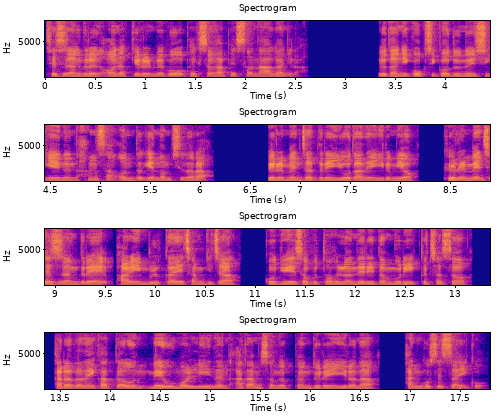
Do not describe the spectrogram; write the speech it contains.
제사장들은 언약궤를 메고 백성 앞에서 나아가니라. 요단이 곡지 거두는 시기에는 항상 언덕에 넘치더라. 궤를 맨 자들이 요단에 이르며 궤를 맨 제사장들의 발이 물가에 잠기자 곧 위에서부터 흘러내리던 물이 그쳐서 사라단에 가까운 매우 멀리 있는 아담 성읍 변두리에 일어나 한 곳에 쌓이고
